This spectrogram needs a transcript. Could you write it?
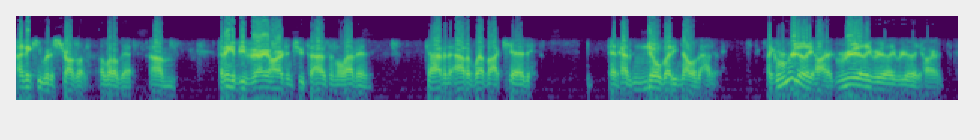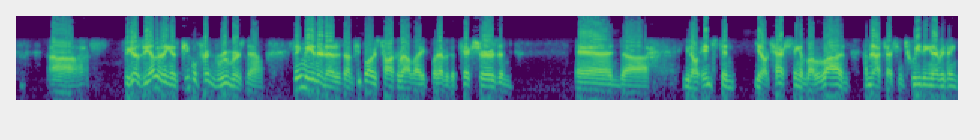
I think he would have struggled a little bit. Um, I think it'd be very hard in 2011 to have an out of wedlock kid and have nobody know about it. Like really hard, really, really, really hard. Uh, because the other thing is people print rumors now. The thing the internet has done, people always talk about like whatever the pictures and and uh, you know instant you know texting and blah blah blah. And I'm not texting, tweeting and everything.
